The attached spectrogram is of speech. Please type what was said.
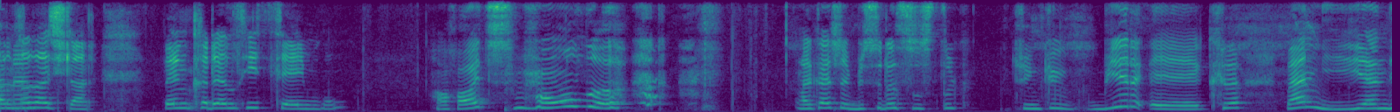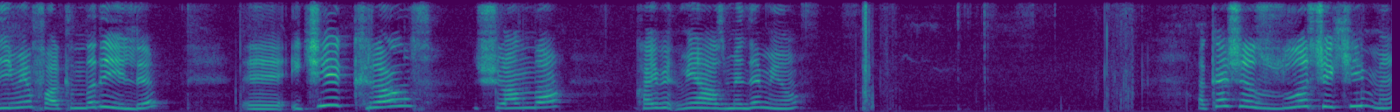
Arkadaşlar ben kralı hiç sevmiyorum. Ha hayt ne oldu? Arkadaşlar bir süre sustuk. Çünkü bir e, kra- ben yendiğimin farkında değildim. E, iki kral şu anda kaybetmeyi hazmedemiyor. Arkadaşlar Zula çekeyim mi?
